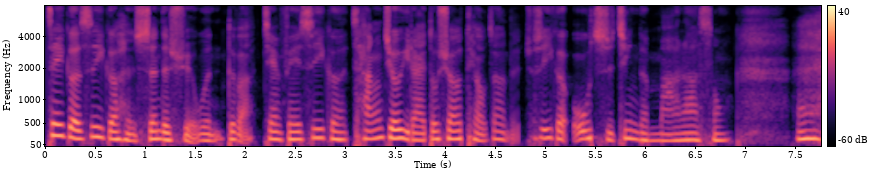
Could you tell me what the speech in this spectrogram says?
这个是一个很深的学问，对吧？减肥是一个长久以来都需要挑战的，就是一个无止境的马拉松。哎，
